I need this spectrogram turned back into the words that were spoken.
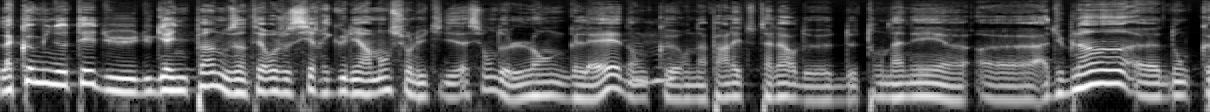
La communauté du, du gagne-pain nous interroge aussi régulièrement sur l'utilisation de l'anglais. Donc, mhm. euh, on a parlé tout à l'heure de, ton année euh, à Dublin. Euh, donc,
